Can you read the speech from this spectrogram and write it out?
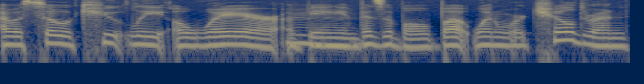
I was so acutely aware of being invisible, but when we're children,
